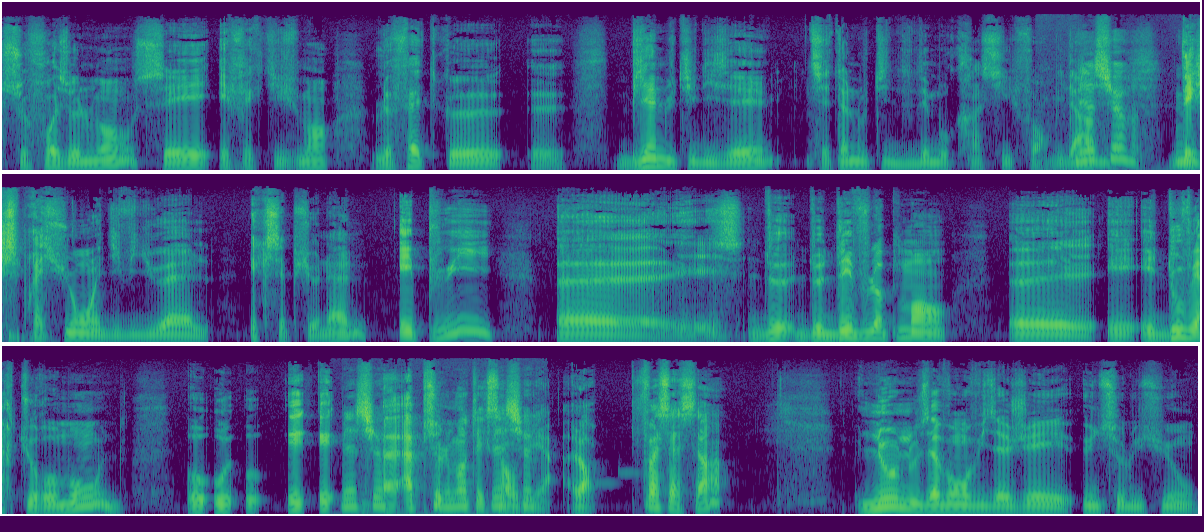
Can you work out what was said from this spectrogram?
ce foisonnement, c'est effectivement le fait que, euh, bien utilisé, c'est un outil de démocratie formidable, d'expression individuelle exceptionnelle, et puis de, développement et, d'ouverture au monde absolument extraordinaire. Alors, face à ça, nous, nous avons envisagé une solution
